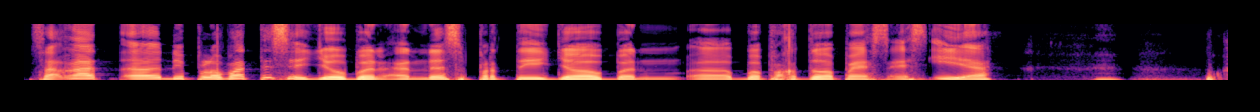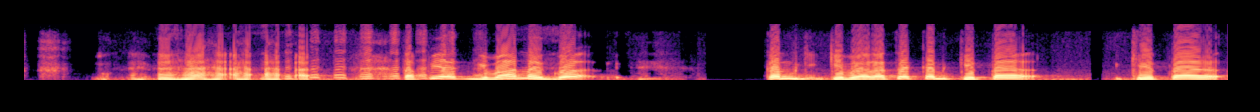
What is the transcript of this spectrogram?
Sangat eh, diplomatis ya jawaban Anda seperti jawaban eh, Bapak Ketua PSSI ya. Tapi ya gimana gue kan ibaratnya kan kita kita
